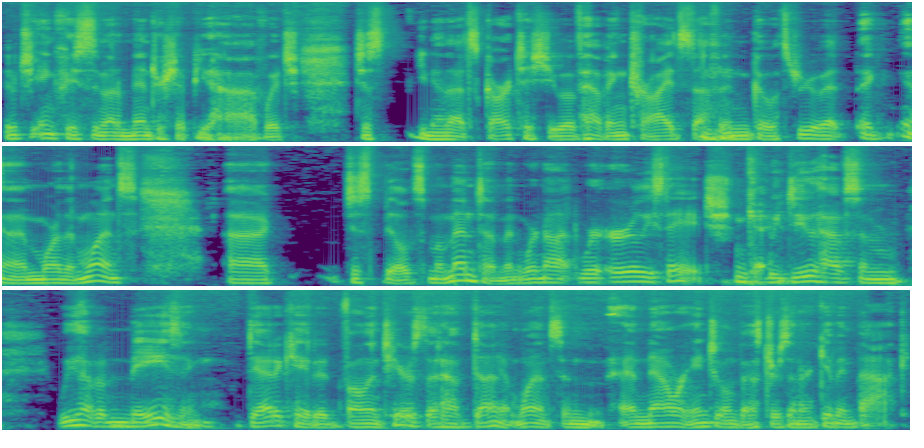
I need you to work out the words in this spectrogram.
which increases the amount of mentorship you have, which just, you know, that scar tissue of having tried stuff mm-hmm. and go through it uh, more than once, uh, just builds momentum. And we're not, we're early stage. Okay. We do have some, we have amazing dedicated volunteers that have done it once and, and now are angel investors and are giving back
